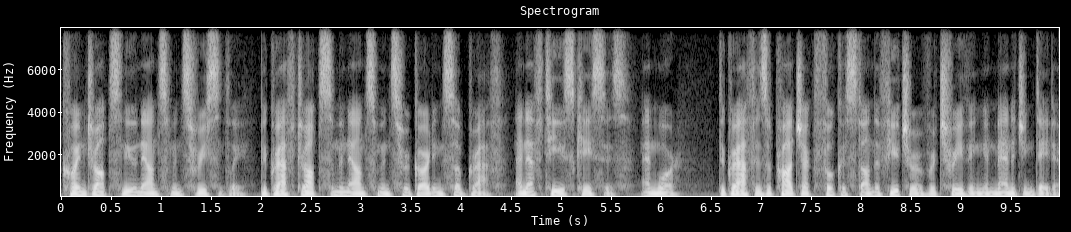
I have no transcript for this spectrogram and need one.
coin drops new announcements recently. The graph drops some announcements regarding subgraph, NFT use cases, and more. The graph is a project focused on the future of retrieving and managing data.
